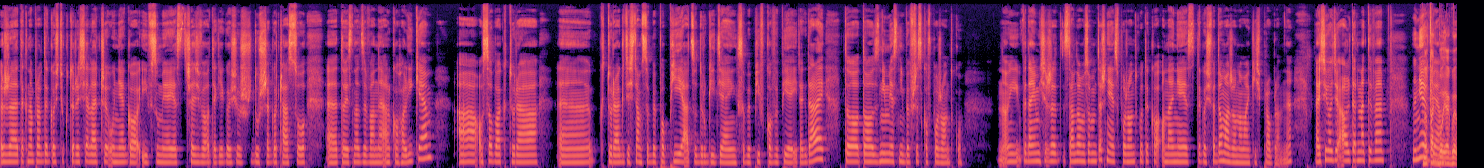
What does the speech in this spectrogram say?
że tak naprawdę gościu, który się leczy u niego i w sumie jest trzeźwy od jakiegoś już dłuższego czasu, e, to jest nazywany alkoholikiem, a osoba, która, e, która gdzieś tam sobie popija co drugi dzień, sobie piwko wypije i tak dalej, to, to z nim jest niby wszystko w porządku. No i wydaje mi się, że z tamtą osobą też nie jest w porządku, tylko ona nie jest tego świadoma, że ona ma jakiś problem, nie? A jeśli chodzi o alternatywę, no nie no wiem. tak, bo jakby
